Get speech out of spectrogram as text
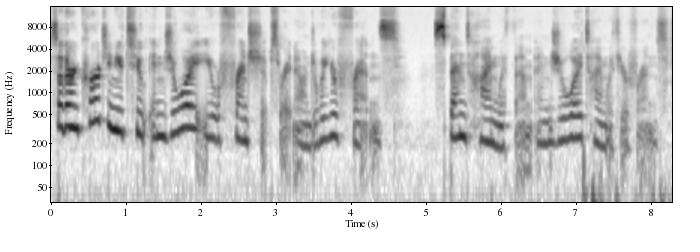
So they're encouraging you to enjoy your friendships right now, enjoy your friends. Spend time with them, enjoy time with your friends.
